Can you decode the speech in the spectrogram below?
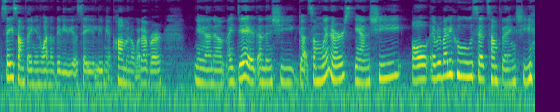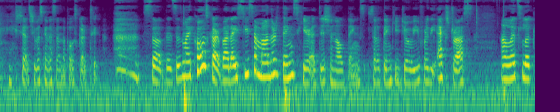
say something in one of the videos, say leave me a comment or whatever. And um, I did, and then she got some winners and she, all everybody who said something, she said she was gonna send a postcard to so this is my postcard but i see some other things here additional things. So thank you jovi for the extras. And let's look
